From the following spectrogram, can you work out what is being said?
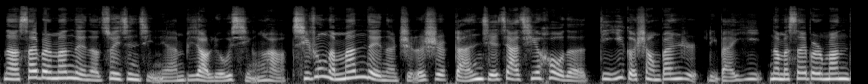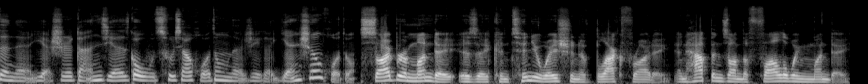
那 Cyber Monday 呢，最近几年比较流行哈，其中的 Monday 呢指的是感恩节假期后的第一个上班日，礼拜一。那么 Cyber Monday 呢，也是感恩节购物促销活动的这个延伸活动。Cyber Monday is a continuation of Black Friday and happens on the following Monday.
